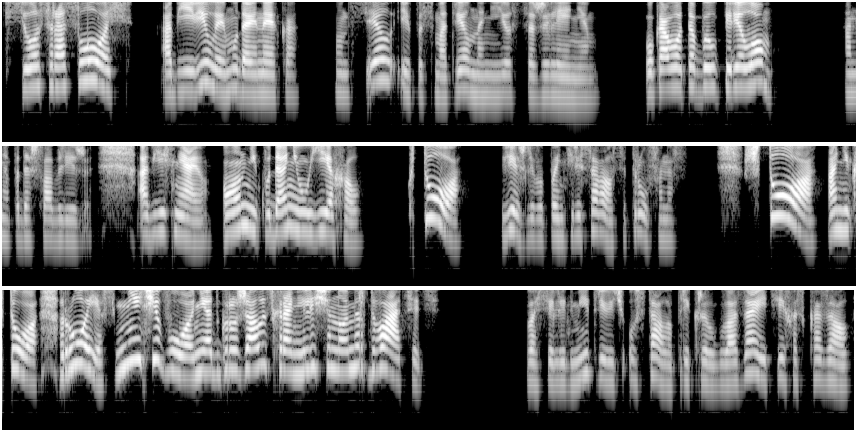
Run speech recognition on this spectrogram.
«Все срослось!» — объявила ему Дайнека. Он сел и посмотрел на нее с сожалением. «У кого-то был перелом?» Она подошла ближе. «Объясняю, он никуда не уехал». «Кто?» — вежливо поинтересовался Труфанов. «Что, а не кто? Роев ничего не отгружал из хранилища номер 20». Василий Дмитриевич устало прикрыл глаза и тихо сказал,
